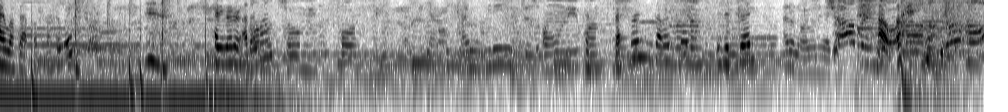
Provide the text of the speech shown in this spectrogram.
I love that book, by the way. Have you read her other one? Yeah, I'm reading. If there's only one Best friend? Was that what it's called? Is it good? I don't know. I'm only like. Oh,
